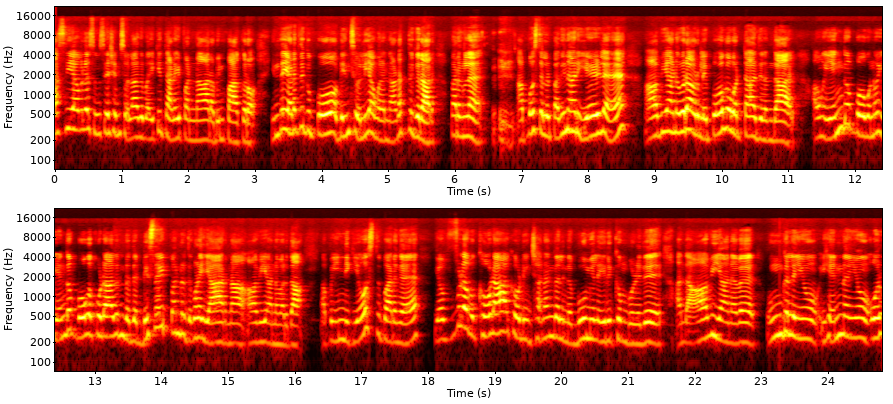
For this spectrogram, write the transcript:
ஆசியாவில் சுசேஷம் சொல்லாத வைக்கு தடை பண்ணார் அப்படின்னு பார்க்குறோம் இந்த இடத்துக்கு போ அப்படின்னு சொல்லி அவங்களை நடத்துகிறார். பாருங்களேன் அப்போ சிலர் பதினாறு ஏழில் ஆவியானவர் அவர்களை போக ஒட்டாதிருந்தார். அவங்க எங்கே போகணும் எங்கே போகக்கூடாதுன்றதை டிசைட் பண்ணுறது கூட யாருன்னா ஆவியானவர் தான். அப்போ இன்னைக்கு யோசித்து பாருங்கள் எவ்வளவு கோடா கோடி ஜனங்கள் இந்த பூமியில இருக்கும் பொழுது அந்த ஆவியானவர் உங்களையும் என்னையும் ஒரு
